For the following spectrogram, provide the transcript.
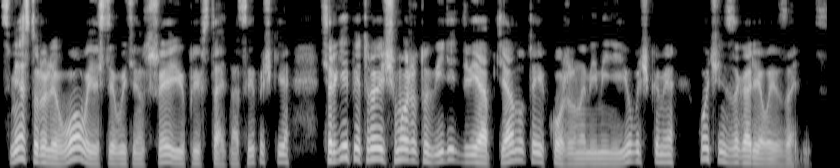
С места рулевого, если вытянуть шею и привстать на цыпочки, Сергей Петрович может увидеть две обтянутые кожаными мини-юбочками очень загорелые задницы.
